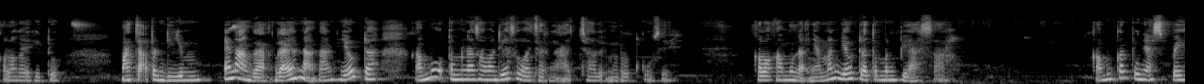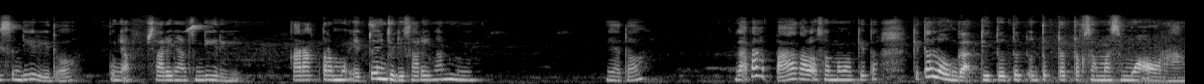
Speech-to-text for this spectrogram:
kalau kayak gitu macak pendiam enak nggak? Nggak enak kan? Ya udah kamu temenan sama dia sewajarnya aja menurutku sih. Kalau kamu nggak nyaman ya udah temen biasa. Kamu kan punya space sendiri toh punya saringan sendiri. Karaktermu itu yang jadi saringanmu. Ya toh? Nggak apa-apa kalau sama kita. Kita loh nggak dituntut untuk cocok sama semua orang.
